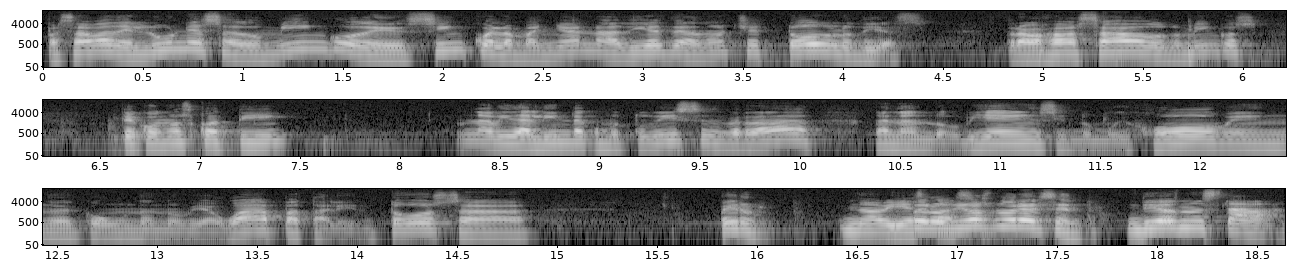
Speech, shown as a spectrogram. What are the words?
Pasaba de lunes a domingo, de 5 de la mañana a 10 de la noche, todos los días. Trabajaba sábados, domingos. Te conozco a ti. Una vida linda, como tú dices, ¿verdad? Ganando bien, siendo muy joven, eh, con una novia guapa, talentosa. Pero no había Pero Dios no era el centro. Dios no estaba.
